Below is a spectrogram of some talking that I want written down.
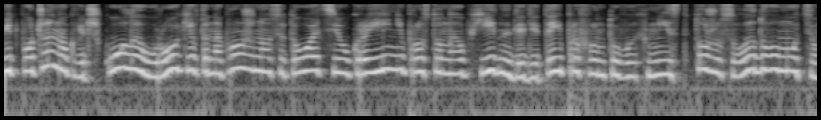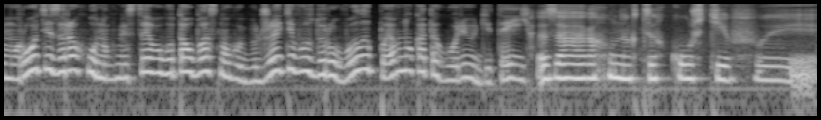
Відпочинок від школи, уроків та напруженої ситуації в Україні просто необхідний для дітей прифронтових міст. Тож у Селидовому цьому році за рахунок місцевого та обласного бюджетів оздоровили певну категорію дітей. За рахунок цих коштів е,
